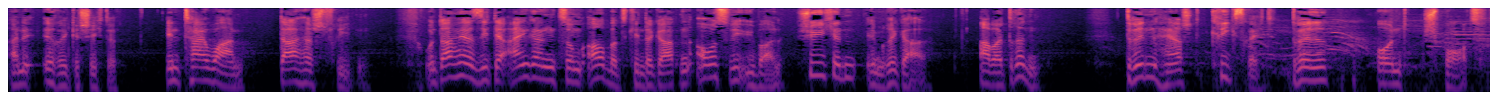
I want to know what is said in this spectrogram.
Eine irre Geschichte. In Taiwan, da herrscht Frieden. Und daher sieht der Eingang zum Albert-Kindergarten aus wie überall. Schüchen im Regal. Aber drin, drin herrscht Kriegsrecht, Drill und Sport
